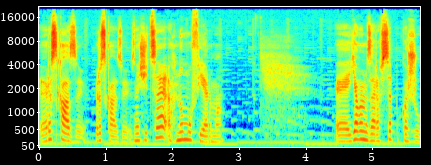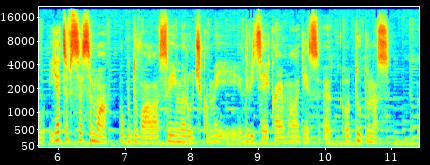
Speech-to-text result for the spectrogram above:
Розказую, розказую. Значить, це гномоферма. Е, Я вам зараз все покажу. Я це все сама побудувала своїми ручками. Дивіться, яка я молодець. Е, Отут у нас е,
